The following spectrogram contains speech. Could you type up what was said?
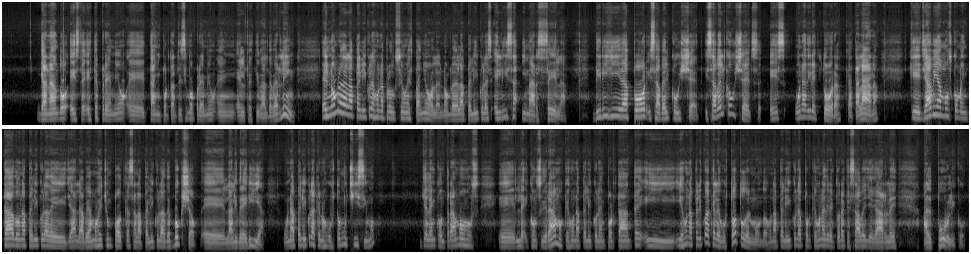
ganando este, este premio, eh, tan importantísimo premio en el Festival de Berlín. El nombre de la película es una producción española. El nombre de la película es Elisa y Marcela dirigida por Isabel Couchet. Isabel Couchet es una directora catalana que ya habíamos comentado una película de ella, le habíamos hecho un podcast a la película The Bookshop, eh, La Librería, una película que nos gustó muchísimo, que la encontramos, eh, le consideramos que es una película importante y, y, es una película que le gustó a todo el mundo, es una película porque es una directora que sabe llegarle al público.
